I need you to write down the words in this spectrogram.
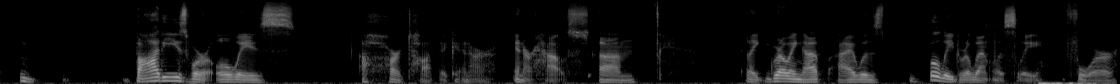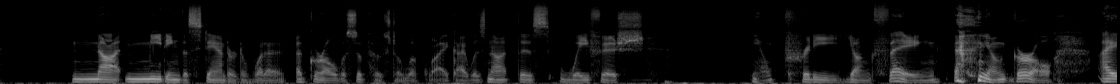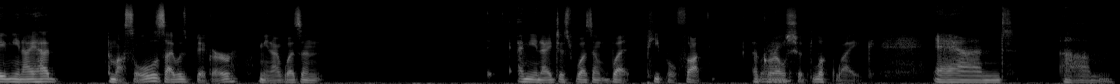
bodies were always a hard topic in our in our house. Um, like growing up, I was bullied relentlessly for not meeting the standard of what a, a girl was supposed to look like. I was not this waifish, you know, pretty young thing, young girl. I mean, I had muscles. I was bigger. I mean, I wasn't I mean, I just wasn't what people thought a girl Right. should look like. And um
